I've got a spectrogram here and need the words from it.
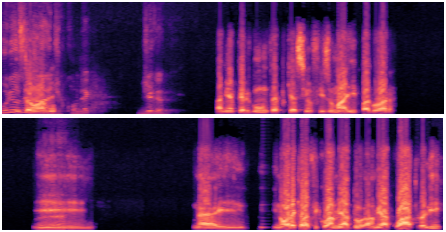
Curiosidade, então, como é que. Diga. A minha pergunta é porque assim, eu fiz uma IPA agora e, uhum. né, e, e, na hora que ela ficou a 64 ali,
